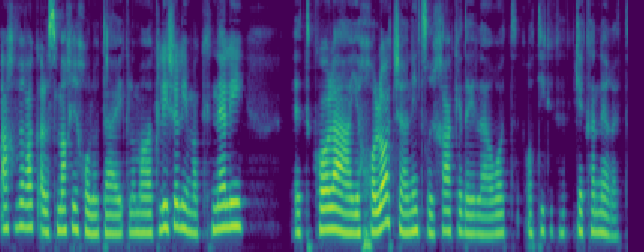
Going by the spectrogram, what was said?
אך ורק על סמך יכולותיי, כלומר הכלי שלי מקנה לי את כל היכולות שאני צריכה כדי להראות אותי ככנרת.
